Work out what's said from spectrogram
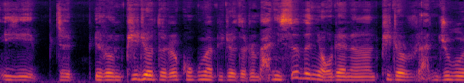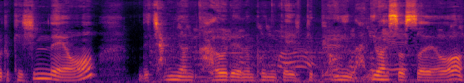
이, 저, 이런 비료들을, 고구마 비료들을 많이 쓰더니 올해는 비료를 안 주고 이렇게 심네요. 근데 작년 가을에는 보니까 이렇게 병이 많이 왔었어요.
